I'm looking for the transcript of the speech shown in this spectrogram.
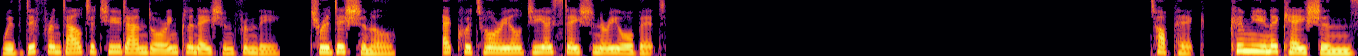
with different altitude and or inclination from the traditional equatorial geostationary orbit. Topic: Communications.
